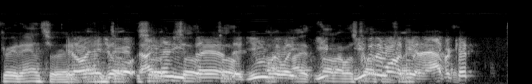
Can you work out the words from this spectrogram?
Great answer. You know, And- and Angel, so- I know you so- saying so that you really, I, you, thought I was you really want to be an advocate,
